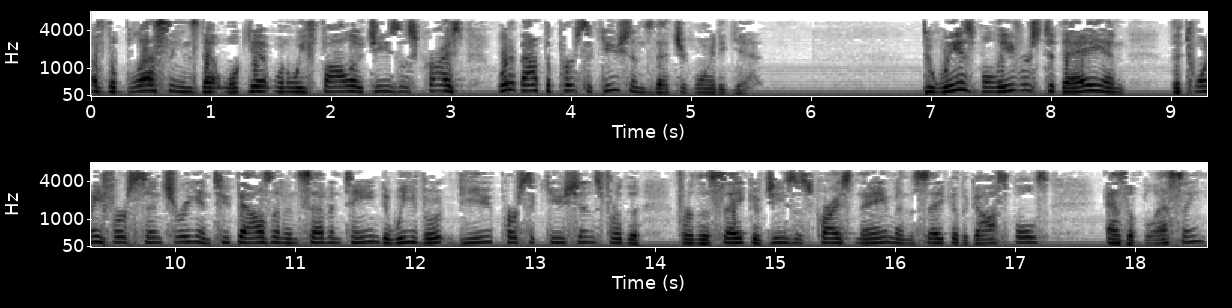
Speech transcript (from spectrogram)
of the blessings that we'll get when we follow Jesus Christ. What about the persecutions that you're going to get? Do we as believers today and the 21st century in 2017, do we view persecutions for the, for the sake of Jesus Christ's name and the sake of the Gospels as a blessing?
